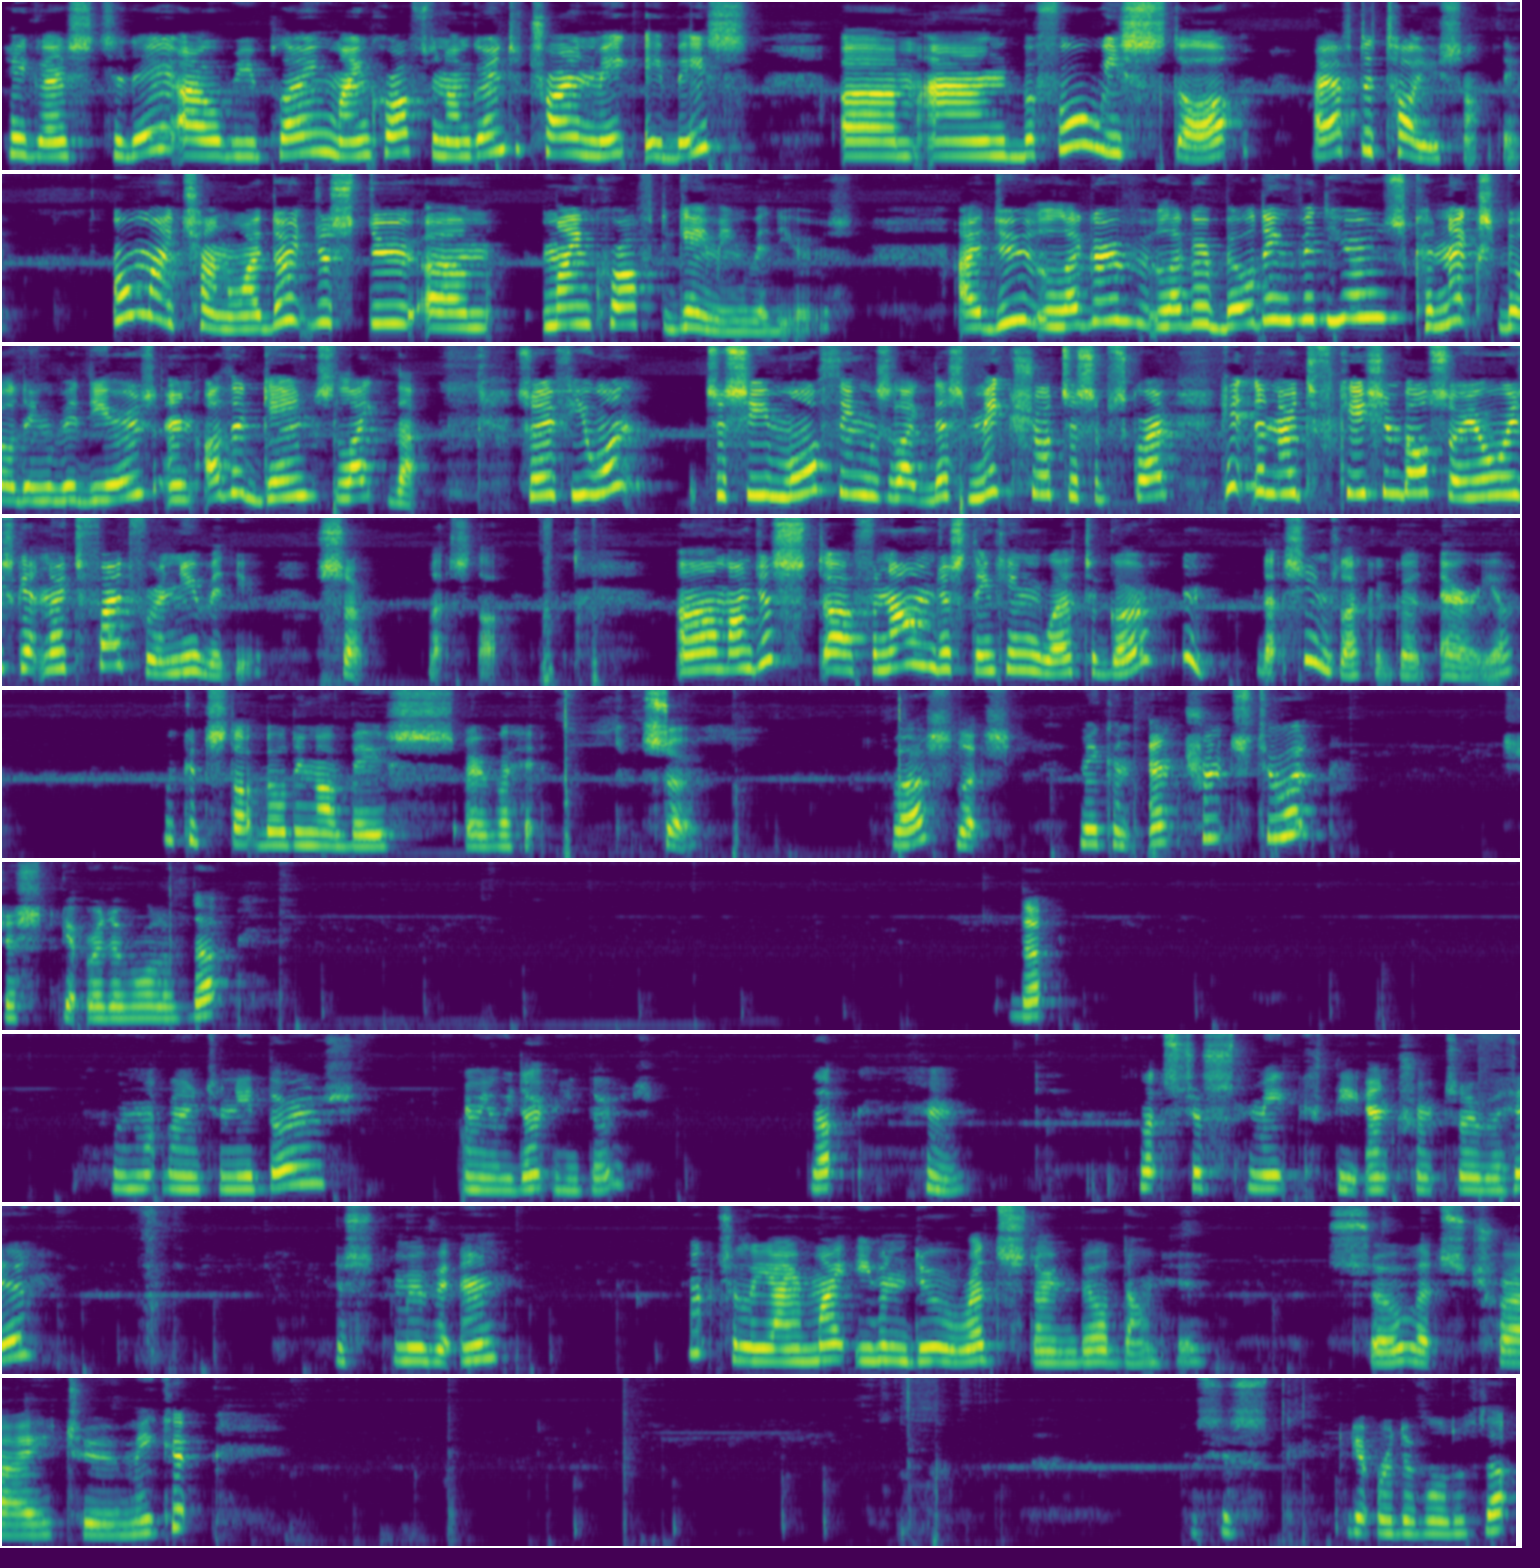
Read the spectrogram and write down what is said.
Hey guys, today I will be playing Minecraft and I'm going to try and make a base. Um, and before we start, I have to tell you something. On my channel, I don't just do um, Minecraft gaming videos. I do Lego Lego building videos, K'NEX building videos, and other games like that. So if you want to see more things like this, make sure to subscribe, hit the notification bell so you always get notified for a new video. So, let's start. Um, I'm just, uh, for now, I'm just thinking where to go. Hmm, that seems like a good area. We could start building our base over here. So, first, let's make an entrance to it. Let's just get rid of all of that. That we're not going to need those. I mean we don't need those. That hmm. Let's just make the entrance over here. Just move it in. Actually I might even do a redstone build down here. So let's try to make it Let's just get rid of all of that.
